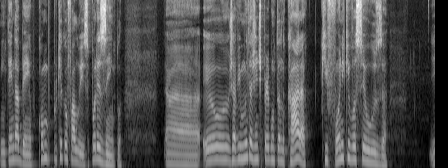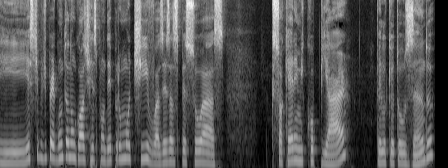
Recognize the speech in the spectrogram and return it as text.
Entenda bem. Como, por que, que eu falo isso? Por exemplo, uh, eu já vi muita gente perguntando, cara, que fone que você usa? E esse tipo de pergunta eu não gosto de responder por um motivo. Às vezes as pessoas só querem me copiar pelo que eu estou usando,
